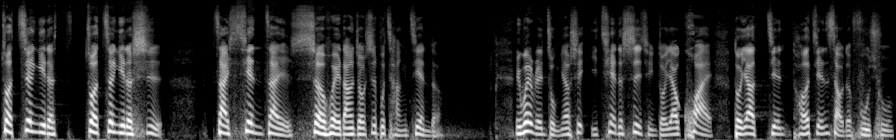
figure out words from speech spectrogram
做正义的，做正义的事。在现在社会当中是不常见的，因为人总要是一切的事情都要快，都要减和减少的付出，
